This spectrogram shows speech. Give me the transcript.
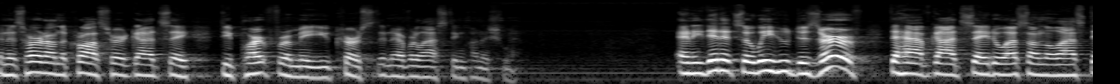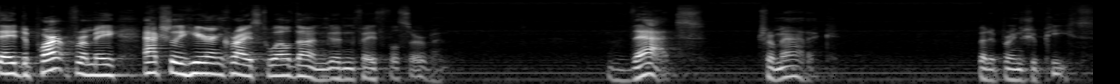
in his heart on the cross heard God say, Depart from me, you cursed, in everlasting punishment. And he did it so we who deserve to have God say to us on the last day, Depart from me, actually hear in Christ, Well done, good and faithful servant. That's traumatic, but it brings you peace.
